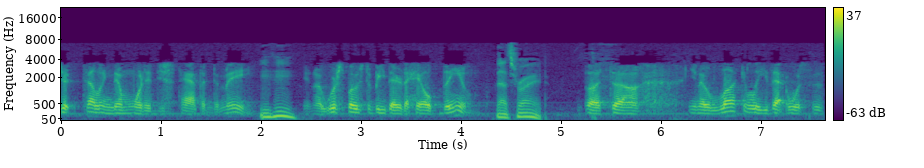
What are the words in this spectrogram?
sh- telling them what had just happened to me. Mm-hmm. You know, we're supposed to be there to help them. That's right. But uh, you know, luckily that was as,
